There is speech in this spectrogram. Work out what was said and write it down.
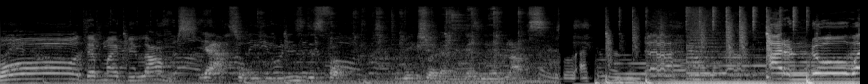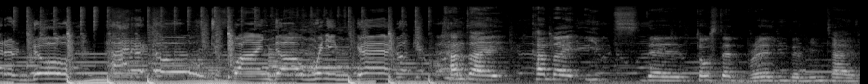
Oh, there might be lamps. Yeah, so we will use this fork to make sure that it doesn't have lumps. Available at the moment. I don't know what to do. I don't know to find the winning girl. Can't I can't I eat the toasted bread in the meantime?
